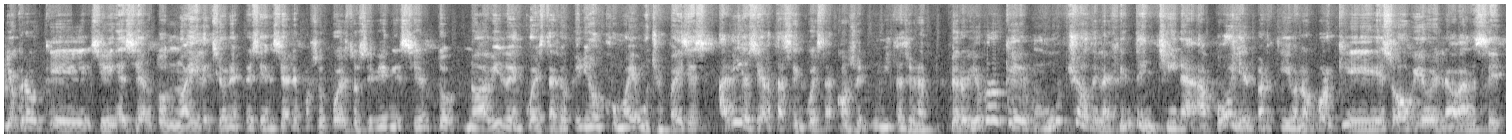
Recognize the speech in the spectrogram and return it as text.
yo creo que, si bien es cierto, no hay elecciones presidenciales, por supuesto, si bien es cierto, no ha habido encuestas de opinión como hay en muchos países, ha habido ciertas encuestas con sus limitaciones, pero yo creo que mucho de la gente en China apoya el partido, ¿no? Porque es obvio el avance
